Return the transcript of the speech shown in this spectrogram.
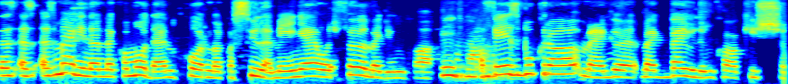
Ez, ez, ez megint ennek a modern kornak a szüleménye, hogy fölmegyünk a, a Facebookra, meg, meg beülünk a kis,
